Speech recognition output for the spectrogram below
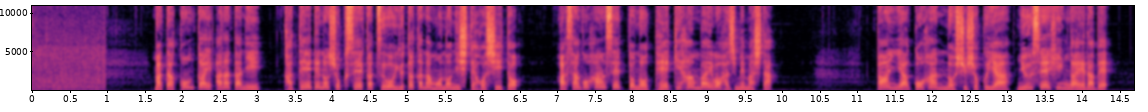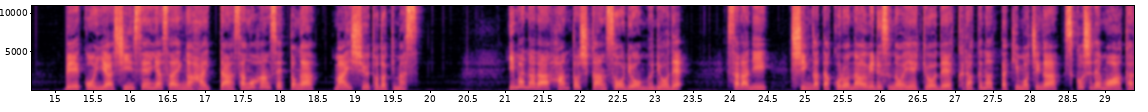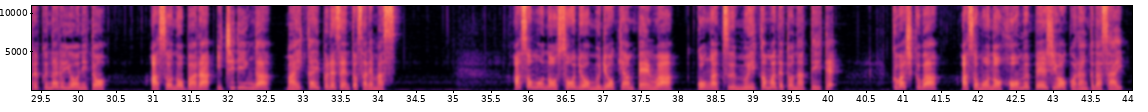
また今回新たに家庭での食生活を豊かなものにしてほしいと朝ごはんセットの定期販売を始めました。パンやご飯の主食や乳製品が選べ、ベーコンや新鮮野菜が入った朝ごはんセットが毎週届きます。今なら半年間送料無料で、さらに新型コロナウイルスの影響で暗くなった気持ちが少しでも明るくなるようにと、阿蘇のバラ一輪が毎回プレゼントされます。阿蘇もの送料無料キャンペーンは5月6日までとなっていて、詳しくは阿蘇ものホームページをご覧ください。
